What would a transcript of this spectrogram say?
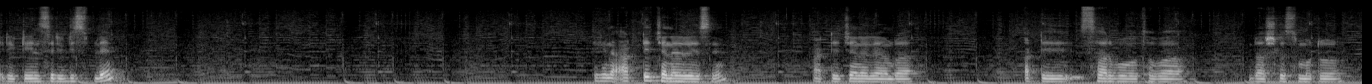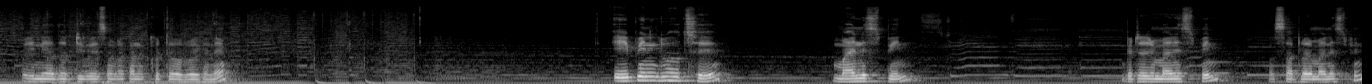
এটি একটি এলসিডি ডিসপ্লে। এখানে আটটি চ্যানেল রয়েছে। আটটি চ্যানেলে আমরা আটটি সার্ভো অথবা brushless motor any other device আমরা কানেক্ট করতে পারব এখানে। এই পিনগুলো হচ্ছে minus pin battery minus pin ও সাপ্লাই মাইনাস পিন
